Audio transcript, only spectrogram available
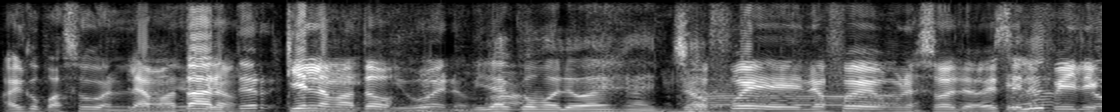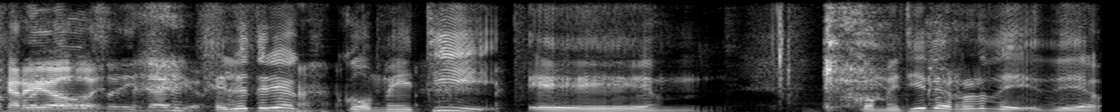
Algo pasó con La la mataron. newsletter ¿Quién la mató? Y bueno, Mirá ah, cómo lo va a enganchar. No fue, no fue uno solo, ese El no el no. El otro día cometí. eh, cometí el error de, de-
